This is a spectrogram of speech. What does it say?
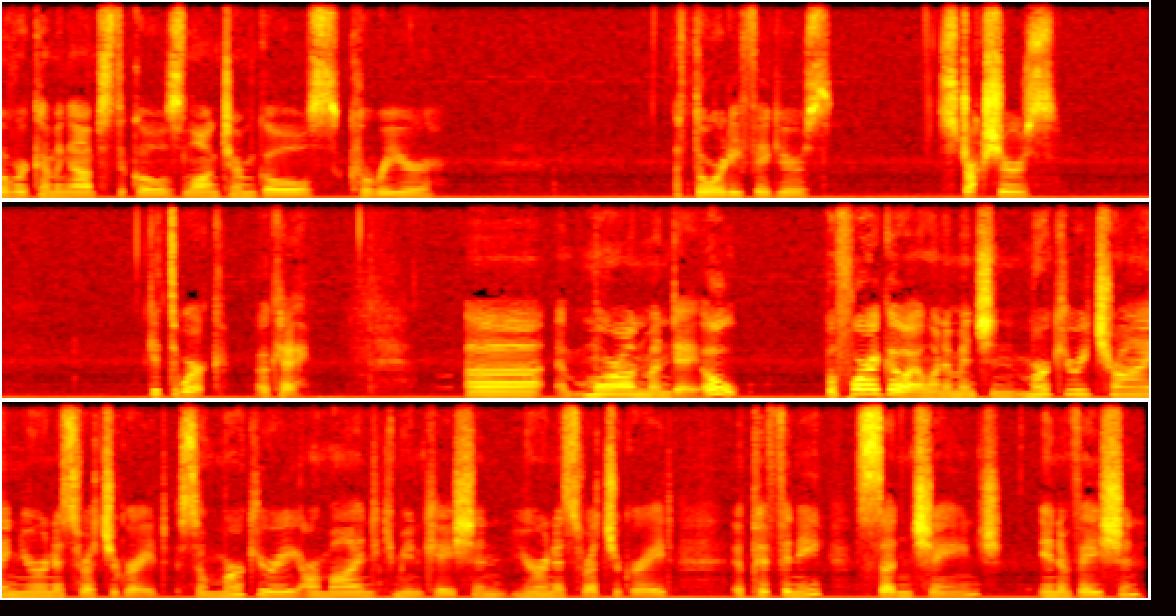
overcoming obstacles, long term goals, career, authority figures, structures. Get to work. Okay. Uh, more on Monday. Oh, before I go, I want to mention Mercury trine Uranus retrograde. So, Mercury, our mind, communication, Uranus retrograde, epiphany, sudden change, innovation.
